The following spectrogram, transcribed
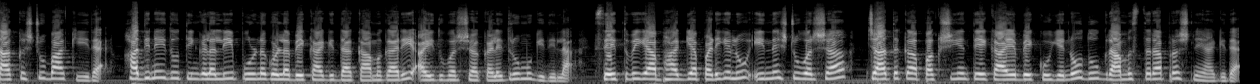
ಸಾಕಷ್ಟು ಬಾಕಿ ಇದೆ. ಹದಿನೈದು ತಿಂಗಳಲ್ಲಿ ಪೂರ್ಣಗೊಳ್ಳಬೇಕಾಗಿದ್ದ ಕಾಮಗಾರಿ ಐದು ವರ್ಷ ಕಳೆದರೂ ಮುಗಿದಿಲ್ಲ. ಸೇತುವೆಯ ಭಾಗ್ಯ ಪಡೆಯಲು ಇನ್ನೆಷ್ಟು ವರ್ಷ ಜಾತಕ ಪಕ್ಷಿಯಂತೆ ಕಾಯಬೇಕು ಎನ್ನುವುದು ಗ್ರಾಮಸ್ಥರ ಪ್ರಶ್ನೆಯಾಗಿದೆ.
